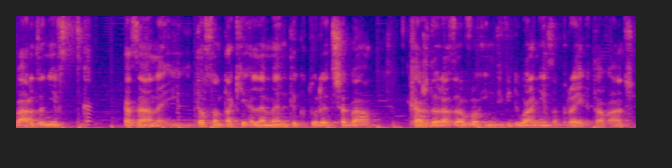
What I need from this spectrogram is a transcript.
bardzo niewskazane. I to są takie elementy, które trzeba każdorazowo, indywidualnie zaprojektować.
